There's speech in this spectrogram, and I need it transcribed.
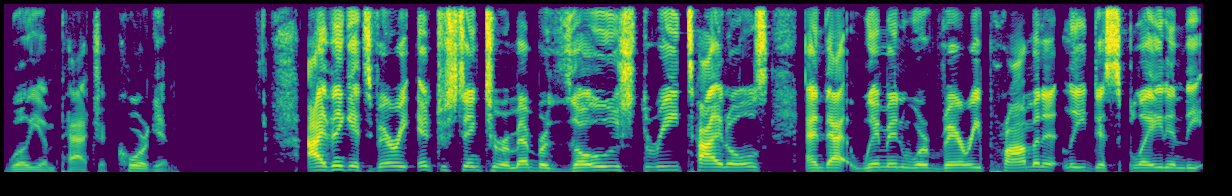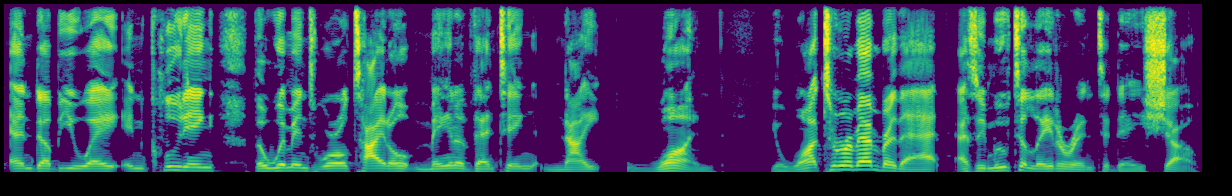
William Patrick Corgan. I think it's very interesting to remember those three titles and that women were very prominently displayed in the NWA, including the women's world title main eventing night one. You'll want to remember that as we move to later in today's show.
